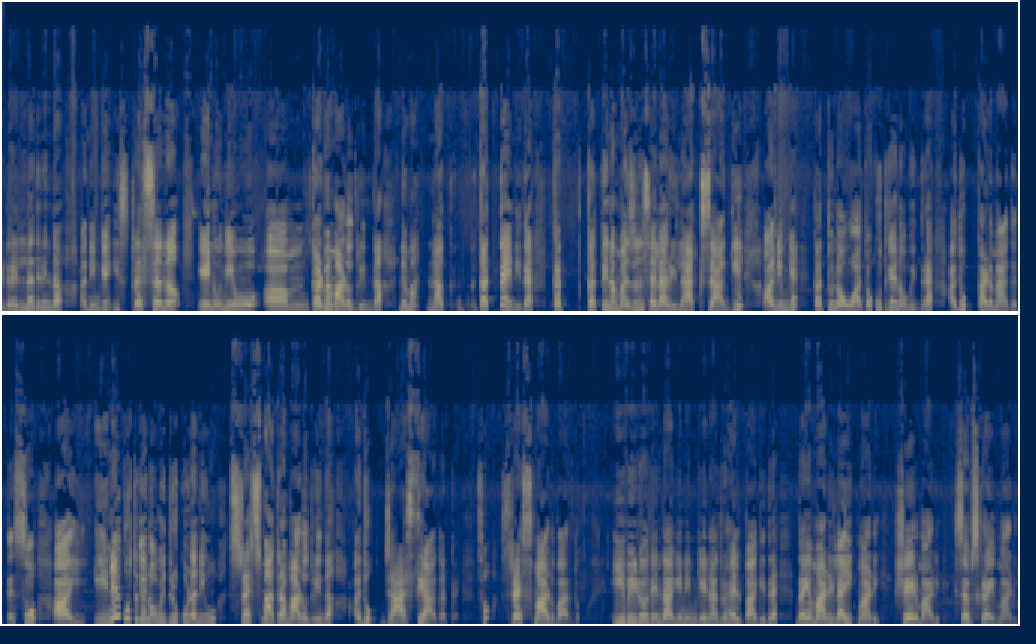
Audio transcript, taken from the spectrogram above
ಇದರೆಲ್ಲದರಿಂದ ನಿಮಗೆ ಈ ಸ್ಟ್ರೆಸ್ಸನ್ನು ಏನು ನೀವು ಕಡಿಮೆ ಮಾಡೋದ್ರಿಂದ ನಿಮ್ಮ ನಕ್, ಕತ್ತೇನಿದೆ. ಕತ್ ಕತ್ತಿನ ಮಸಲ್ಸ್ ಎಲ್ಲ ರಿಲ್ಯಾಕ್ಸ್ ಆಗಿ ನಿಮಗೆ ಕತ್ತು ನೋವು ಅಥವಾ ಕುತ್ತಿಗೆ ನೋವಿದ್ರೆ ಅದು ಕಡಿಮೆ ಆಗುತ್ತೆ. ಸೊ ಏನೇ ಕುತ್ತಿಗೆ ನೋವಿದ್ರೂ ಕೂಡ ನೀವು ಸ್ಟ್ರೆಸ್ ಮಾತ್ರ ಮಾಡೋದ್ರಿಂದ ಅದು ಜಾಸ್ತಿ ಆಗುತ್ತೆ. ಸೊ ಸ್ಟ್ರೆಸ್ ಮಾಡಬಾರ್ದು. ಈ ವಿಡಿಯೋದಿಂದಾಗಿ ನಿಮ್ಗೇನಾದರೂ ಹೆಲ್ಪ್ ಆಗಿದ್ರೆ ದಯಮಾಡಿ ಲೈಕ್ ಮಾಡಿ ಶೇರ್ ಮಾಡಿ ಸಬ್ಸ್ಕ್ರೈಬ್ ಮಾಡಿ.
